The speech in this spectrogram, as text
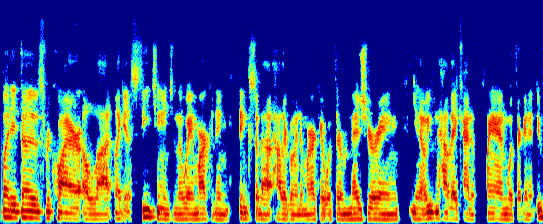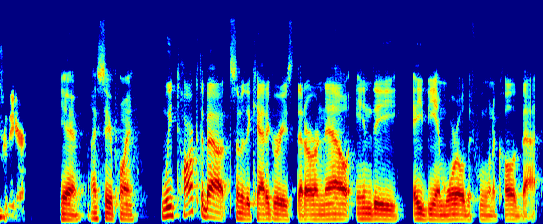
But it does require a lot, like a sea change in the way marketing thinks about how they're going to market, what they're measuring, you know, even how they kind of plan what they're going to do for the year. Yeah, I see your point. We talked about some of the categories that are now in the ABM world, if we want to call it that.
